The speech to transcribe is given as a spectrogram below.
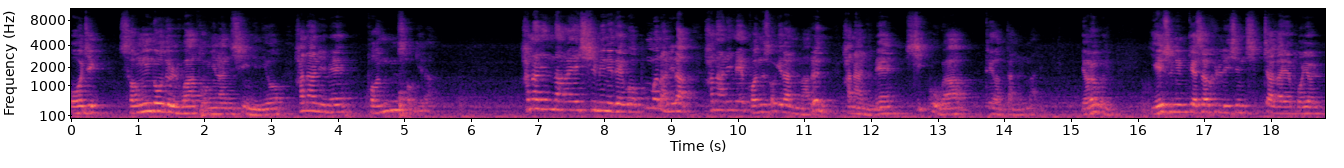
오직 성도들과 동일한 시민이요 하나님의 권속이라 하나님 나라의 시민이 되고 뿐만 아니라 하나님의 권속이라는 말은 하나님의 식구가 되었다는 말입니다. 여러분, 예수님께서 흘리신 십자가의 보혈,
